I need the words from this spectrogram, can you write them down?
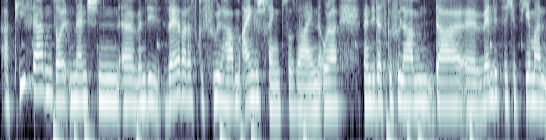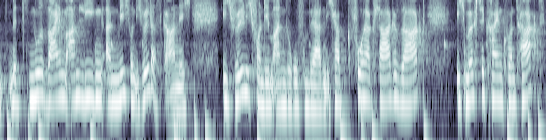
Aktiv werden sollten Menschen, äh, wenn sie selber das Gefühl haben, eingeschränkt zu sein oder wenn sie das Gefühl haben, da äh, wendet sich jetzt jemand mit nur seinem Anliegen an mich und ich will das gar nicht. Ich will nicht von dem angerufen werden. Ich habe vorher klar gesagt, ich möchte keinen Kontakt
